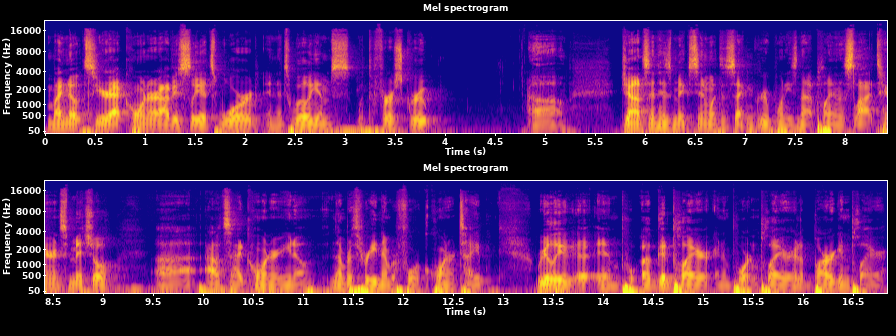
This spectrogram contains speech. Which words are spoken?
my notes here at corner, obviously it's Ward and it's Williams with the first group. Um, Johnson has mixed in with the second group when he's not playing the slot. Terrance Mitchell uh, outside corner, you know, number three, number four corner type. Really a, a, a, good player, an important player, and a bargain player.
